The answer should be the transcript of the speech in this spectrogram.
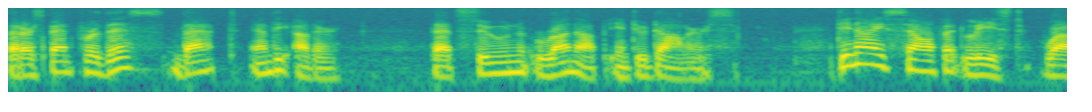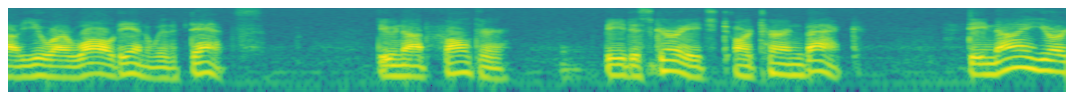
that are spent for this, that, and the other that soon run up into dollars. Deny self at least while you are walled in with debts. Do not falter, be discouraged, or turn back. Deny your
